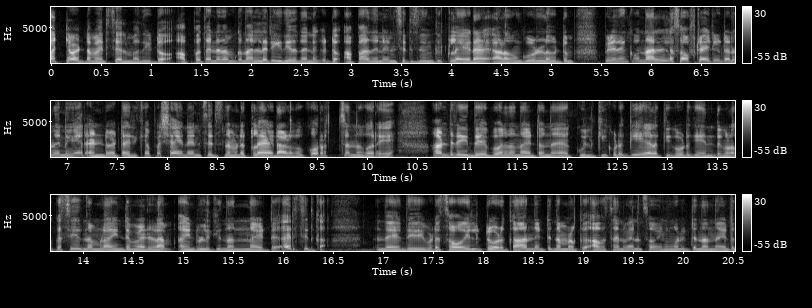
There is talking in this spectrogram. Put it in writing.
ഒറ്റ വട്ടം മരിച്ചാൽ മതി കേട്ടോ അപ്പോൾ തന്നെ നമുക്ക് നല്ല രീതിയിൽ തന്നെ കിട്ടും. അപ്പോൾ അതിനനുസരിച്ച് നിങ്ങൾക്ക് ക്ലേയുടെ അളവും കൂടുതൽ കിട്ടും. പിന്നെ നിങ്ങൾക്ക് നല്ല സോഫ്റ്റ് ആയിട്ട് കിട്ടണമെന്നുണ്ടെങ്കിൽ രണ്ട് വട്ടം ആയിരിക്കാം. പക്ഷേ അതിനനുസരിച്ച് നമ്മുടെ ക്ലേയുടെ അളവ് കുറച്ചൊന്ന് കുറേ അതുകൊണ്ട് ഇതേപോലെ നന്നായിട്ടൊന്ന് കുലുക്കി കൊടുക്കുക ഇളക്കി കൊടുക്കുക എന്തെങ്കിലുമൊക്കെ ചെയ്ത് നമ്മൾ അതിന്റെ വെള്ളം അതിന്റെ ഉള്ളിലേക്ക് നന്നായിട്ട് അരിച്ചെടുക്കുക അതായത് ഇവിടെ സോയിൽ ഇട്ട് കൊടുക്കുക എന്നിട്ട് നമുക്ക് അവസാനം വരുന്ന സോയിലും കൂടി ഇട്ട് നന്നായിട്ട്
